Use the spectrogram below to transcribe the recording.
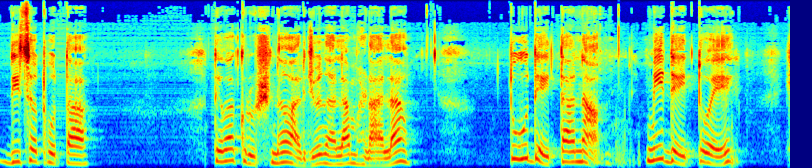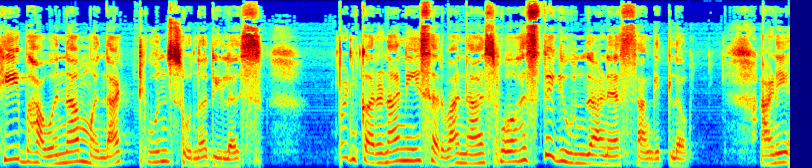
दिसत होता. तेव्हा कृष्ण अर्जुनाला म्हणाला तू देताना मी देतोय ही भावना मनात ठेवून सोनं दिलंस. पण कर्णाने सर्वांना स्वहस्ते घेऊन जाण्यास सांगितलं आणि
